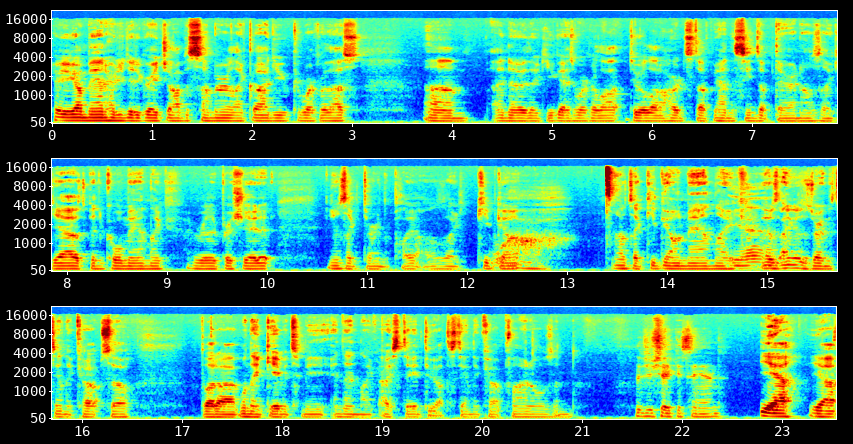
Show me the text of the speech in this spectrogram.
here you go, man. Heard you did a great job this summer. Like, glad you could work with us. Um, I know like you guys work a lot, do a lot of hard stuff behind the scenes up there, and I was like, yeah, it's been cool, man. Like, I really appreciate it. And it was like during the playoff, I was like, keep going. I was like, keep going, man. Like, Yeah. it was. I think it was during the Stanley Cup. So, but uh, when they gave it to me, and then like I stayed throughout the Stanley Cup Finals, and Did you shake his hand? yeah, yeah.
